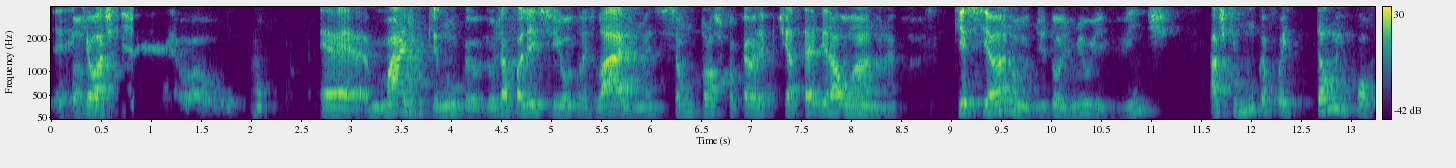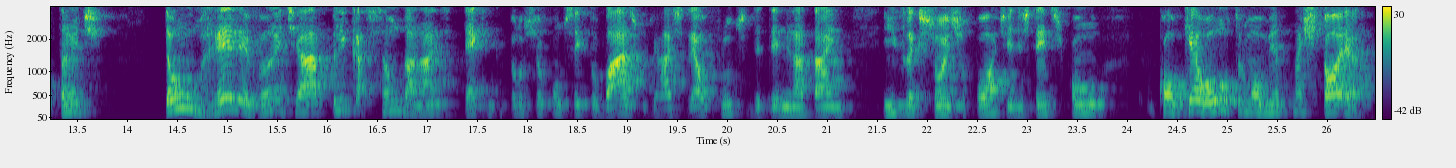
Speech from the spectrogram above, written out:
é, que eu acho que é, mais do que nunca, eu, eu, já falei isso em outras lives, mas isso é um troço que eu quero repetir até virar o ano, né? Que esse ano de 2020, acho que nunca foi tão importante, tão relevante a aplicação da análise técnica pelo seu conceito básico de rastrear o fluxo, determinar time, inflexões, suporte, resistências, como qualquer outro momento na história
